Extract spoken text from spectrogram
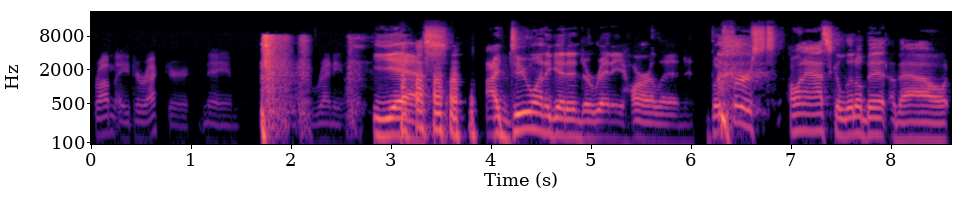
from a director named Renny Harlin. Yes, I do want to get into Renny Harlin. But first, I want to ask a little bit about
